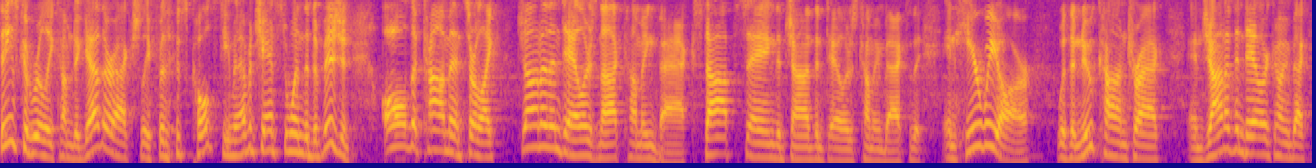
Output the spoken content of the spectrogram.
things could really come together actually for this Colts team and have a chance to win the division. All the comments are like Jonathan Taylor's not coming back. Stop saying that Jonathan Taylor's coming back to the and here we are with a new contract and Jonathan Taylor coming back.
